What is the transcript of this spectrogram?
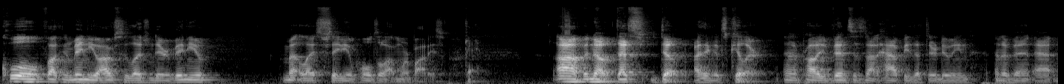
cool fucking venue, obviously legendary venue. MetLife Stadium holds a lot more bodies. Okay. Uh, but no, that's dope. I think it's killer. And probably Vince is not happy that they're doing an event at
